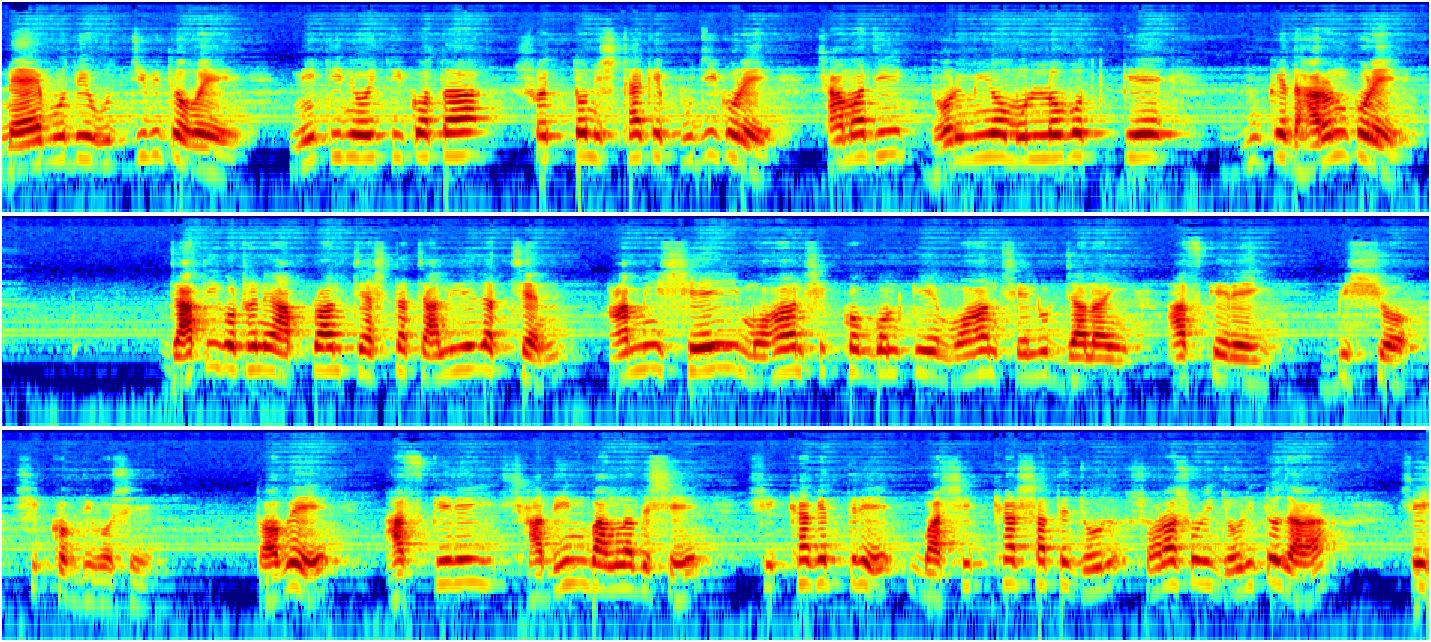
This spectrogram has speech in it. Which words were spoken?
ন্যায়বোধে উজ্জীবিত হয়ে নীতি নৈতিকতা সত্যনিষ্ঠাকে পুঁজি করে সামাজিক, ধর্মীয় মূল্যবোধকে বুকে ধারণ করে জাতি গঠনে আপ্রাণ চেষ্টা চালিয়ে যাচ্ছেন, আমি সেই মহান শিক্ষকগণকে মহান সেলুট জানাই আজকের এই বিশ্ব শিক্ষক দিবসে। তবে আজকের এই স্বাধীন বাংলাদেশে শিক্ষাক্ষেত্রে বা শিক্ষার সাথে সরাসরি জড়িত যারা, সেই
